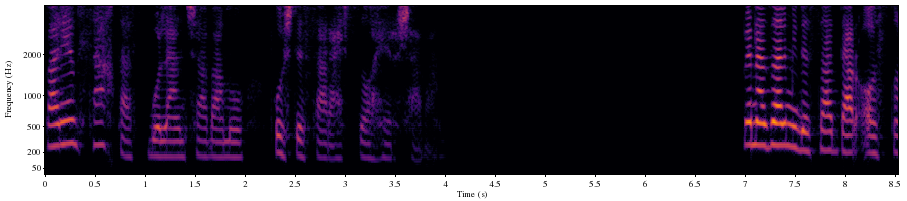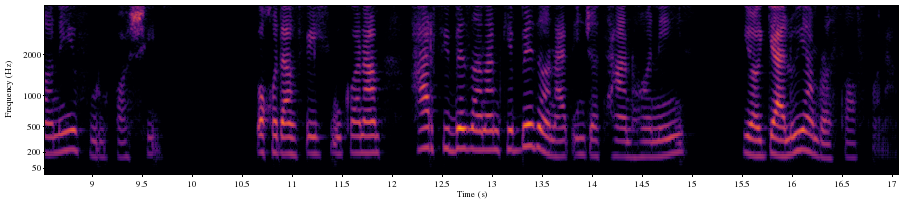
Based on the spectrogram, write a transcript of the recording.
برایم سخت است بلند شوم و پشت سرش ظاهر شوم. به نظر می رسد در آستانه فروپاشی است. با خودم فکر می کنم حرفی بزنم که بداند اینجا تنها نیست یا گلویم را صاف کنم.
